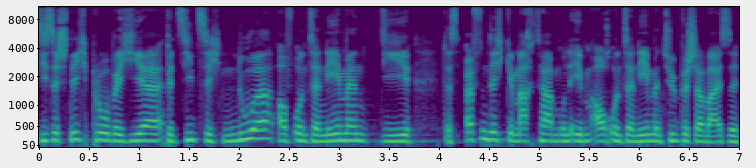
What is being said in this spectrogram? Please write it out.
diese Stichprobe hier bezieht sich nur auf Unternehmen, die das öffentlich gemacht haben und eben auch Unternehmen typischerweise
